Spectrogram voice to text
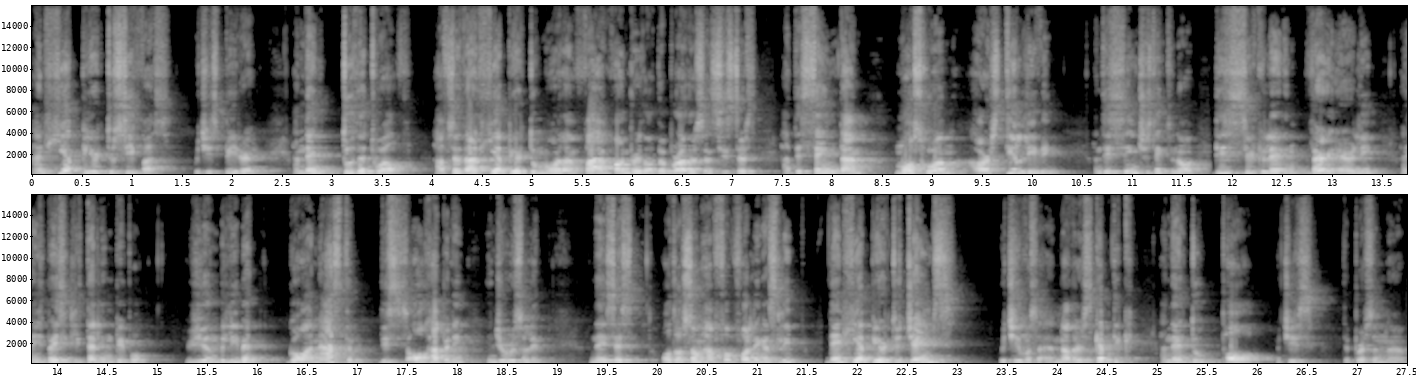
And he appeared to Cephas, which is Peter, and then to the twelve. After that, he appeared to more than 500 of the brothers and sisters at the same time, most of them are still living. And this is interesting to know. This is circulating very early, and he's basically telling people, if you don't believe it, go and ask them. This is all happening in Jerusalem. And then he says, although some have fallen asleep, then he appeared to James, which was another skeptic, and then to Paul, which is the person uh,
